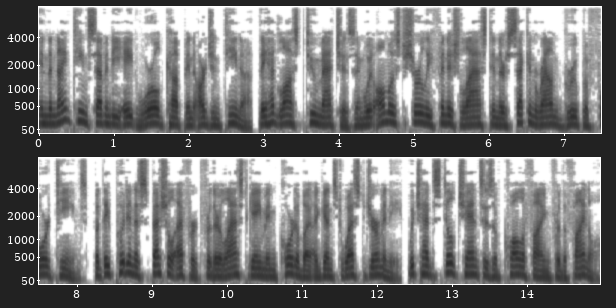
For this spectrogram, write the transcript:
In the 1978 World Cup in Argentina, they had lost two matches and would almost surely finish last in their second round group of four teams, but they put in a special effort for their last game in Córdoba against West Germany, which had still chances of qualifying for the final.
